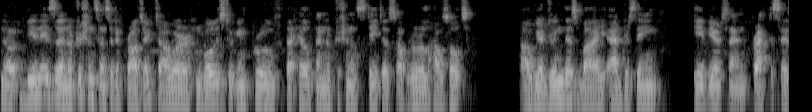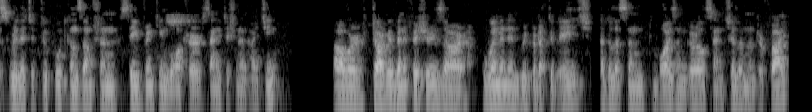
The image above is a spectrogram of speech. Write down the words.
Now, BNA is a nutrition sensitive project. Our goal is to improve the health and nutritional status of rural households. Uh, we are doing this by addressing behaviors and practices related to food consumption, safe drinking water, sanitation, and hygiene. Our target beneficiaries are women in reproductive age, adolescent boys and girls, and children under five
